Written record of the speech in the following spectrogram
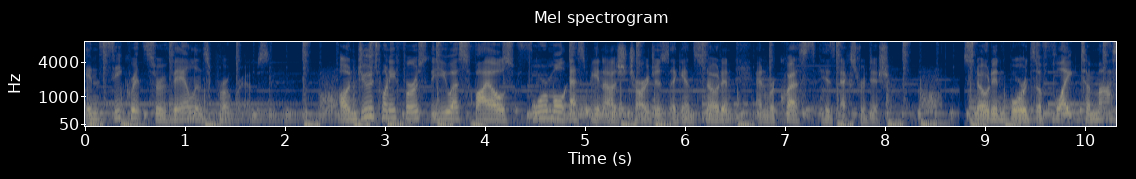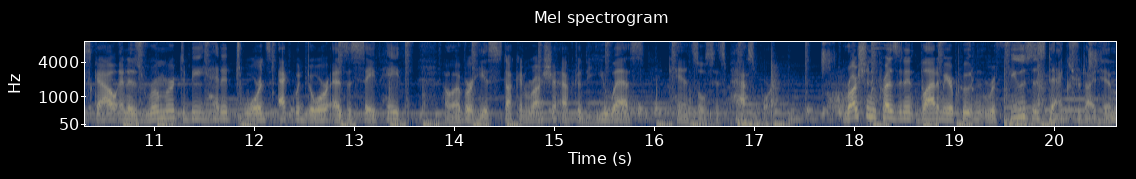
in secret surveillance programs. On June 21st, the US files formal espionage charges against Snowden and requests his extradition. Snowden boards a flight to Moscow and is rumored to be headed towards Ecuador as a safe haven. However, he is stuck in Russia after the U.S. cancels his passport. Russian President Vladimir Putin refuses to extradite him.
